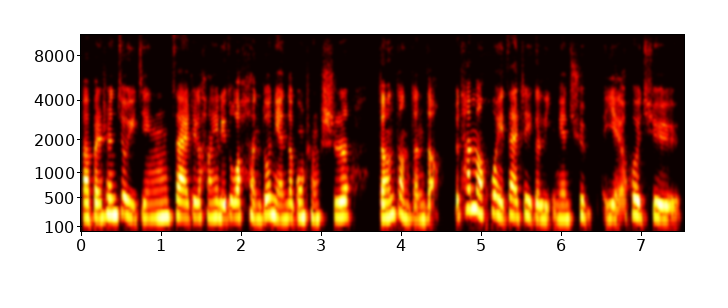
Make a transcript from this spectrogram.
呃本身就已经在这个行业里做了很多年的工程师等等等等，就他们会在这个里面去也会去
